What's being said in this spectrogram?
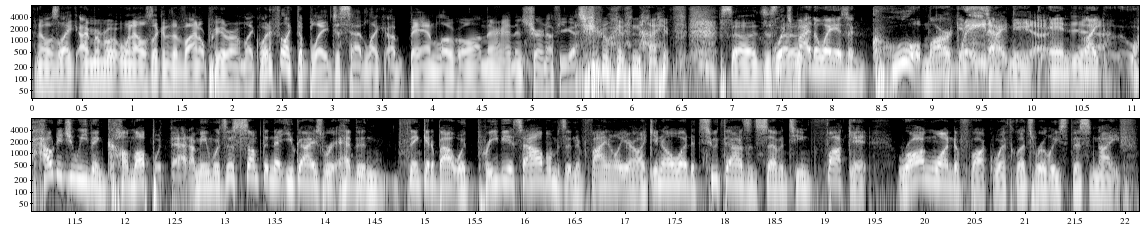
and I was like, I remember when I was looking at the vinyl pre-order, I'm like, what if like the blade just had like a band logo on there, and then sure enough, you guys are giving away the knife. So just Which, by was- the way, is a cool marketing Great technique. idea. And Yeah. like, how did you even come up with that? I mean, was this something that you guys were have been thinking about with previous albums, and then finally are like, you know what? It's 2017. Fuck it. Wrong one to fuck with. Let's release this knife.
